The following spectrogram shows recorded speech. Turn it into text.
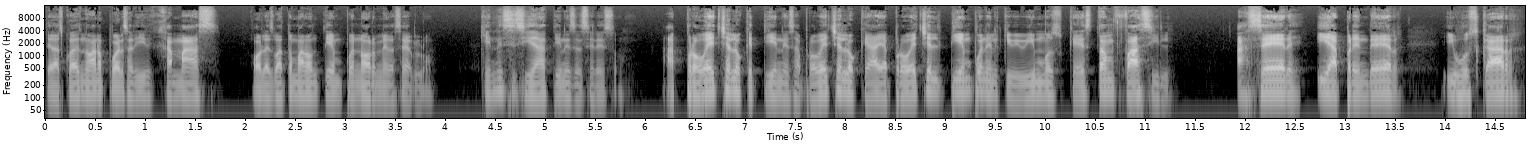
de las cuales no van a poder salir jamás o les va a tomar un tiempo enorme de hacerlo. ¿Qué necesidad tienes de hacer eso? Aprovecha lo que tienes, aprovecha lo que hay, aprovecha el tiempo en el que vivimos, que es tan fácil hacer y aprender y buscar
